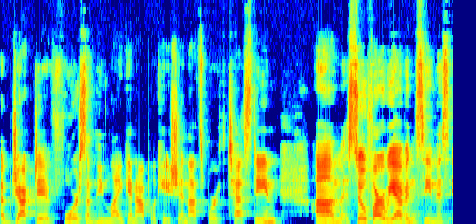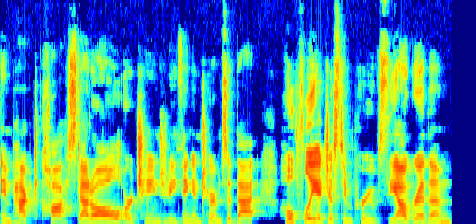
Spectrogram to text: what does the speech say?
objective for something like an application? That's worth testing. Um, so far, we haven't seen this impact cost at all or change anything in terms of that. Hopefully, it just improves the algorithm.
